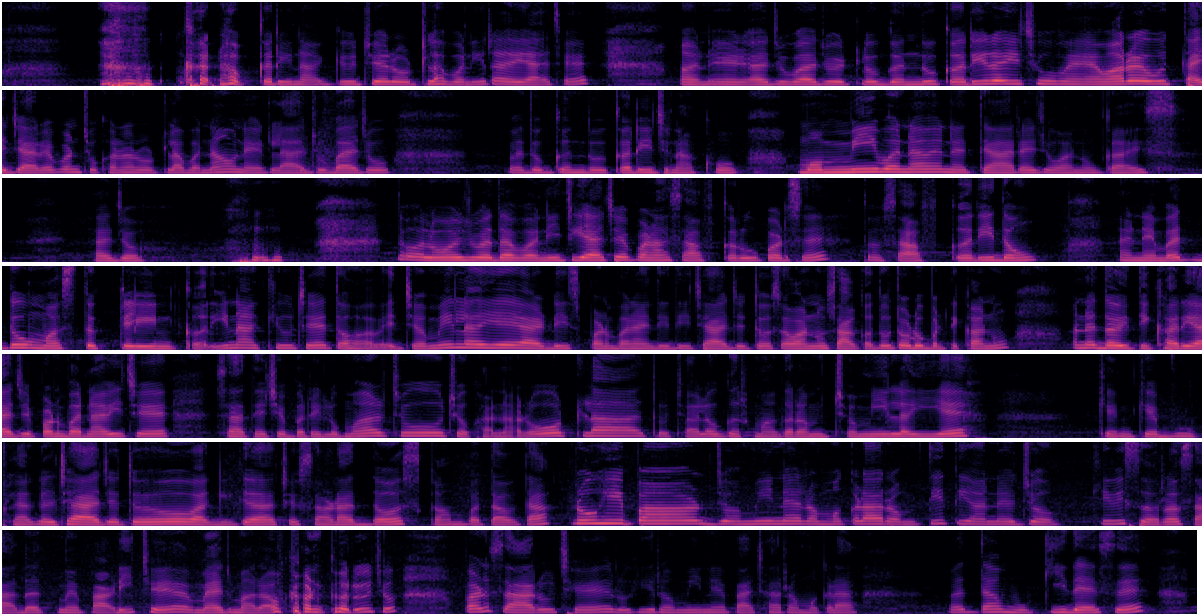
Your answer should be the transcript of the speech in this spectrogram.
ખરાબ કરી નાખ્યું છે. રોટલા બની રહ્યા છે. અને આજુબાજુ એટલું ગંદુ કરી રહી છું મેં. અમારો એવું જ થાય, જ્યારે પણ ચોખાના રોટલા બનાવું ને એટલે આજુબાજુ બધું ગંદુ કરી જ નાખું. મમ્મી બનાવે ને ત્યારે જોવાનું ગાઈસ આ જો. તો ઓલમોસ્ટ બધા બની જ ગયા છે, પણ આ સાફ કરવું પડશે. તો સાફ કરી દઉં અને બધું મસ્ત ક્લીન કરી નાખ્યું છે. તો હવે જમી લઈએ. આ ડીશ પણ બનાવી દીધી છે. આજે તો સવારનું શાક હતું, થોડું બટેકાનું. અને દહીં તીખારી આજે પણ બનાવી છે. સાથે છે ભરેલું મરચું, ચોખાના રોટલા. તો ચાલો ગરમા ગરમ જમી લઈએ. કેમ કે ભૂખ લાગેલ છે. આજે તો વાગી ગયા છે સાડા દસ, કામ બતાવતા રૂહી પણ જમીને રમકડા રમતી હતી અને જો, કેવી સરસ આદત મેં પાડી છે. મેં જ મારા વખાણ કરું છું. પણ સારું છે. રૂહી રમીને પાછા રમકડા બધા મૂકી દેશે.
